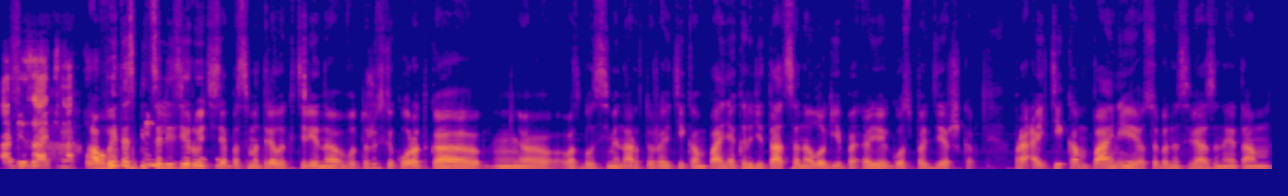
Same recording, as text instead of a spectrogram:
Обязательно. Кто... А вы-то специализируетесь, я посмотрел, Екатерина, вот тоже если коротко, э, у вас был семинар тоже IT-компания, аккредитация, налоги и господдержка. Про IT-компании, особенно связанные там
